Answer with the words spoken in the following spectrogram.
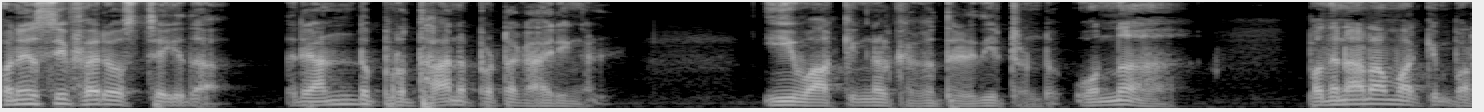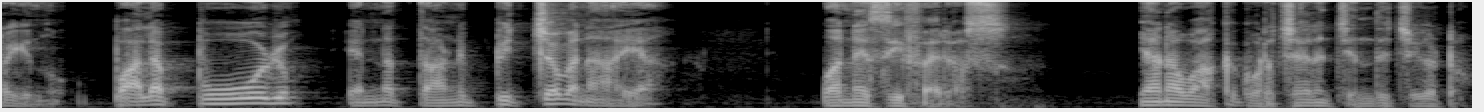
ഒനേസി ഫെരോസ് ചെയ്ത രണ്ട് പ്രധാനപ്പെട്ട കാര്യങ്ങൾ ഈ വാക്യങ്ങൾക്കകത്ത് എഴുതിയിട്ടുണ്ട്. ഒന്ന് പതിനാറാം വാക്യം പറയുന്നു പലപ്പോഴും എന്നെ തണുപ്പിച്ചവനായ ഒനേസി ഫെരോസ് ഞാൻ ആ വാക്ക് കുറച്ചേരം ചിന്തിച്ചു കേട്ടോ.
